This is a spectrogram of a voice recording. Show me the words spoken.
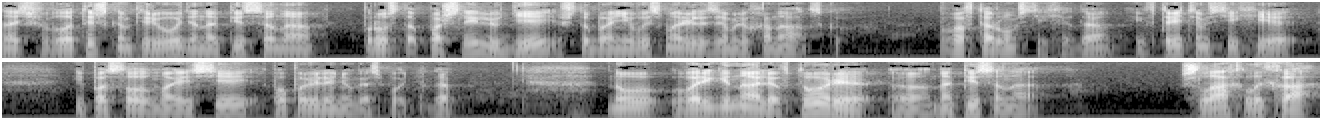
Значит, в латышском переводе написано просто «пошли людей, чтобы они высмотрели землю ханаанскую». Во втором стихе, да? И в третьем стихе «и послал Моисей по повелению Господню», да? Но в оригинале в Торе э, написано «шлах лыха».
